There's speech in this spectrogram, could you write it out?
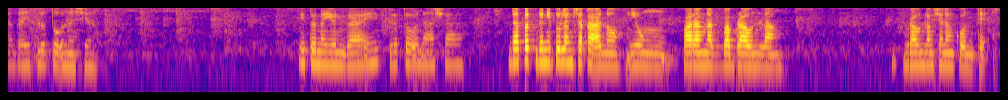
Na guys, luto na siya. Ito na yun guys, luto na siya. Dapat ganito lang siya ka ano, yung parang nagba-brown lang. Brown lang siya ng konti.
